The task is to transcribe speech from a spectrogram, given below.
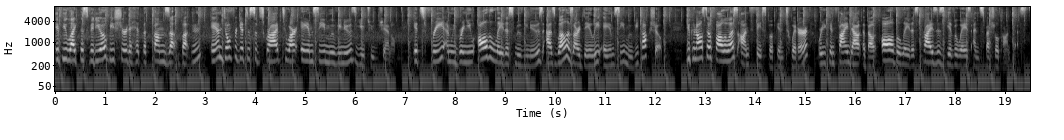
If you like this video, be sure to hit the thumbs up button and don't forget to subscribe to our AMC Movie News YouTube channel. It's free and we bring you all the latest movie news as well as our daily AMC Movie Talk Show. You can also follow us on Facebook and Twitter, where you can find out about all the latest prizes, giveaways, and special contests.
